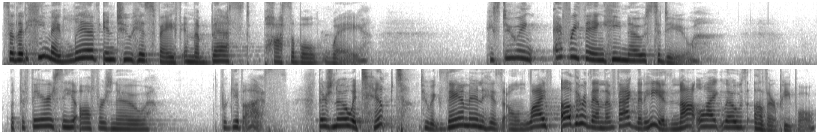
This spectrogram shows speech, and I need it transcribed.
so that he may live into his faith in the best possible way. He's doing everything he knows to do. But the Pharisee offers no, forgive us. There's no attempt to examine his own life other than the fact that he is not like those other people.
